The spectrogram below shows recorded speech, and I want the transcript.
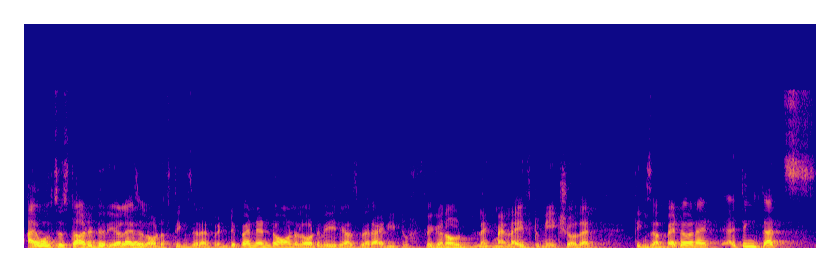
I also started to realize a lot of things that I've been dependent on, a lot of areas where I need to figure out like my life to make sure that things are better. And I, I think that's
